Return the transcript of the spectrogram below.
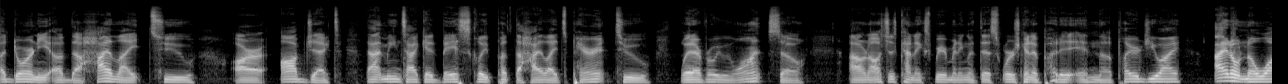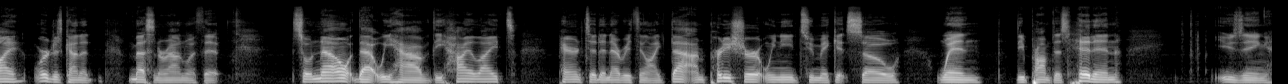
Adornee of the highlight to our object, that means I could basically put the highlights parent to whatever we want. So I don't know, I was just kind of experimenting with this. We're just going to put it in the player GUI. I don't know why. We're just kind of messing around with it. So now that we have the highlight parented and everything like that, I'm pretty sure we need to make it so when the prompt is hidden using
